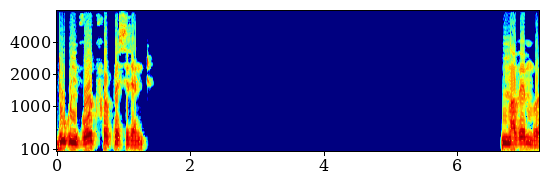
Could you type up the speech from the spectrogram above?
do we vote for president? November.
